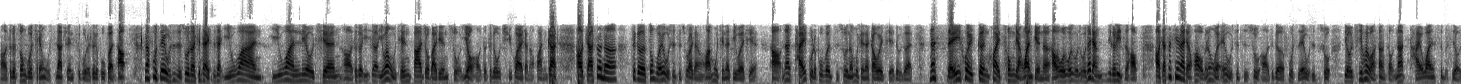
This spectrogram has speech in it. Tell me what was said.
哦，这个中国前五十大全持股的这个部分，好，那富时 A 五十指数呢，现在也是在一万一万六千哦，这个一呃一万五千八九百点左右哦的这个区块来讲的话，你看好，假设呢。这个中国 A 五十指数来讲的话，目前在低位阶。好，那台股的部分指数呢，目前在高位阶，对不对？那谁会更快冲两万点呢？好，我我我我再讲一个例子哈。好，假设今天来讲的话，我们认为 A 五十指数哈，这个富时 A 五十指数有机会往上走，那台湾是不是有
